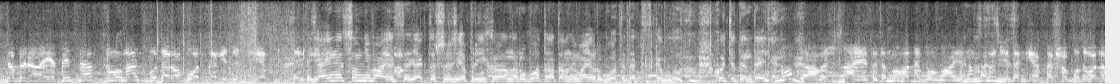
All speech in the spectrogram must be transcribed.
добираєтеся, то у нас буде роботка від інфекції. Я і не сумніваюся, як то що ж я приїхала на роботу, а там немає роботи. Де це таке було? Хоч один день. Ну так, да, ви ж знаєте, такого не буває. ну, Ну, коротше таке. Так що буду на,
